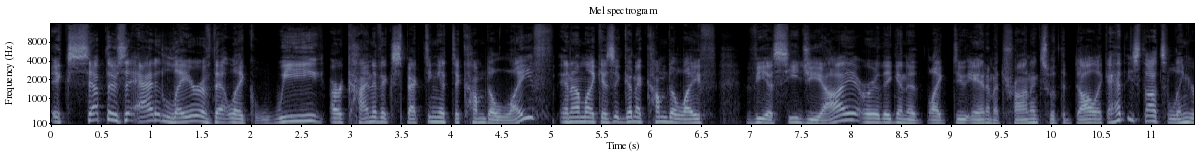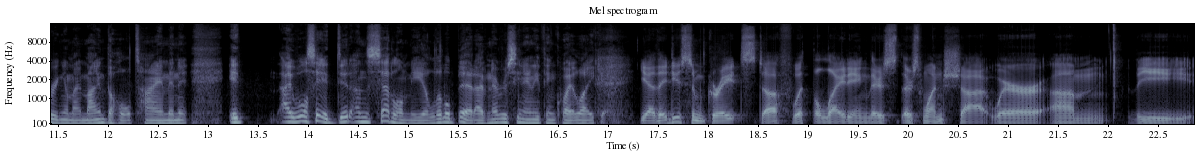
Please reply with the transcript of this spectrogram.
except there's an added layer of that like we are kind of expecting it to come to life and i'm like is it going to come to life via cgi or are they going to like do animatronics with the doll like i had these thoughts lingering in my mind the whole time and it it I will say it did unsettle me a little bit. I've never seen anything quite like it. Yeah, they do some great stuff with the lighting. There's there's one shot where um, the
